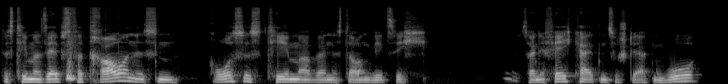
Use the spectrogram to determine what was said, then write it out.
Das Thema Selbstvertrauen ist ein großes Thema, wenn es darum geht, sich seine Fähigkeiten zu stärken. Wo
